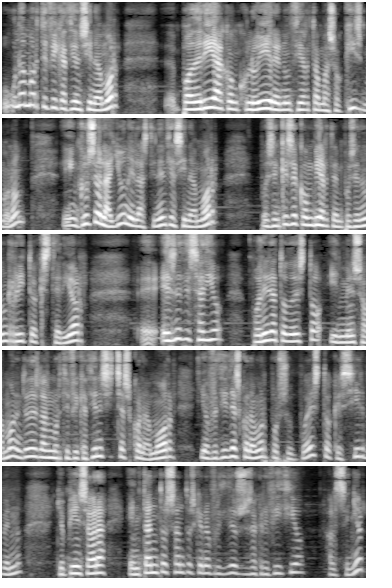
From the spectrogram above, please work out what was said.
Una mortificación sin amor podría concluir en un cierto masoquismo, ¿no? Incluso el ayuno y la abstinencia sin amor pues ¿en qué se convierten? Pues en un rito exterior. Eh, es necesario poner a todo esto inmenso amor. Entonces las mortificaciones hechas con amor y ofrecidas con amor, por supuesto que sirven, ¿no? Yo pienso ahora en tantos santos que han ofrecido su sacrificio al Señor,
